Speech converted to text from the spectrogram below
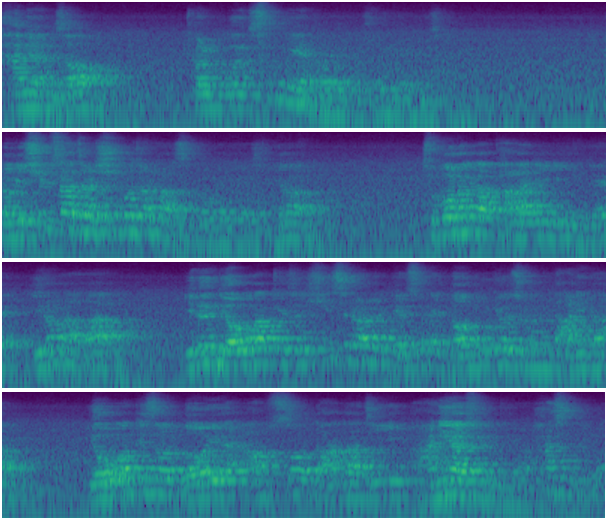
가면서 결국은 승리의 노래를 부르게 되죠. 여기 14절, 15절 말씀 보게 되시면 두보라가 바라기 이르되 일어나라 이는 여호와께서 히스라를 내 손에 넘겨주는 날이라 여호와께서 너희 앞서 나가지 아니하시느니라 하시니라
